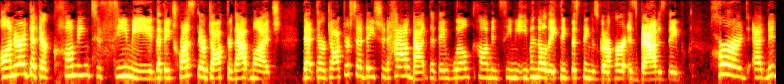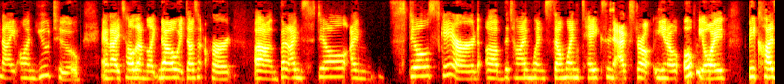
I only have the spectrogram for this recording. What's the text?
honored that they're coming to see me, that they trust their doctor that much, that their doctor said they should have that, that they will come and see me, even though they think this thing is going to hurt as bad as they've heard at midnight on YouTube. And I tell them, like, no, it doesn't hurt. Um, but I'm still, I'm still scared of the time when someone takes an extra, you know, opioid because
